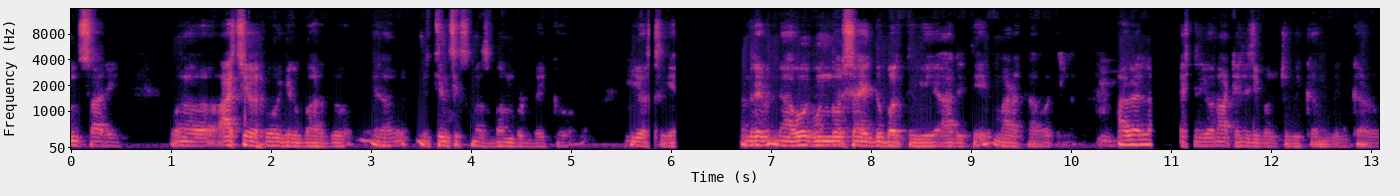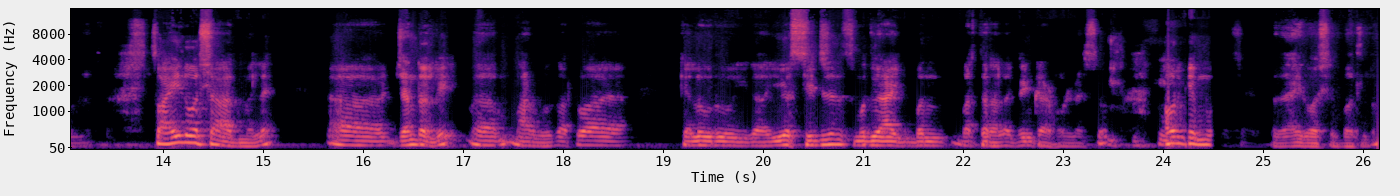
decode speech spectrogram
ಒಂದು ಸಾರಿ ಆಚೆ ಹೋಗಿರಬಾರ್ದು ವಿತ್ ಇನ್ ಸಿಕ್ಸ್ ಮಂತ್ಸ್ ಬಂದ್ಬಿಡ್ಬೇಕು ಗೆ. ಅಂದ್ರೆ ಅವಾಗ ಒಂದು ವರ್ಷ ಇದ್ದು ಬರ್ತೀವಿ ಆ ರೀತಿ ಮಾಡಕ್ ಆಗೋದಿಲ್ಲ. ಅವೆಲ್ಲ you not eligible to become green card holder so ಐದು ವರ್ಷ ಆದಮೇಲೆ ಜನರಲ್ಲಿ ಮಾಡ್ಬೋದು. ಅಥವಾ ಕೆಲವರು ಈಗ ಯು ಎಸ್ ಸಿಟಿಸನ್ಸ್ ಮದುವೆ ಆಗಿ ಬಂದ್ ಬರ್ತಾರಲ್ಲ ಗ್ರೀನ್ ಕಾರ್ಡ್ ಹೋಲ್ಡರ್ಸ್ ಅವ್ರಿಗೆ ಮೂರು ವರ್ಷ ಇರ್ತದೆ ಐದು ವರ್ಷದ ಬದಲು.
